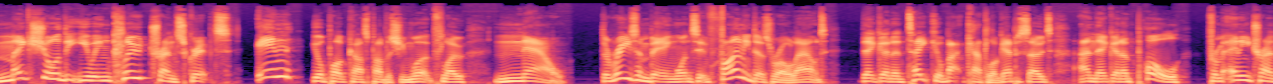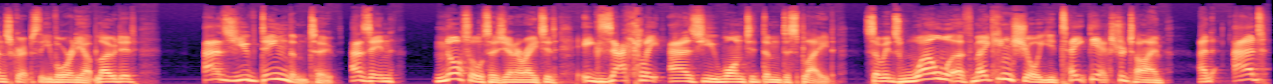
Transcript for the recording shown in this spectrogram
make sure that you include transcripts in your podcast publishing workflow now. The reason being, once it finally does roll out, they're going to take your back catalog episodes and they're going to pull from any transcripts that you've already uploaded as you've deemed them to, as in not auto generated, exactly as you wanted them displayed. So it's well worth making sure you take the extra time and add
